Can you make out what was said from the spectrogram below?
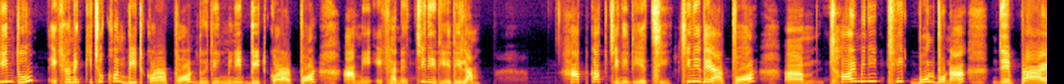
কিন্তু এখানে কিছুক্ষণ বিট করার পর, দুই তিন মিনিট বিট করার পর আমি এখানে চিনি দিয়ে দিলাম। হাফ কাপ চিনি দিয়েছি। চিনি দেওয়ার পর ছয় মিনিট ঠিক বলব না যে প্রায়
